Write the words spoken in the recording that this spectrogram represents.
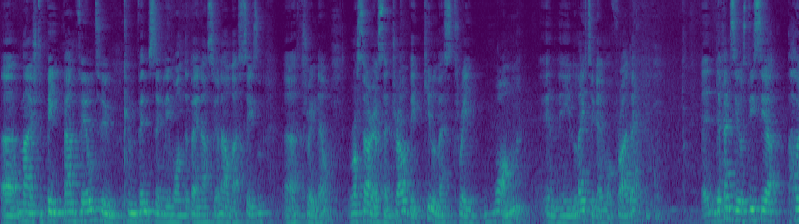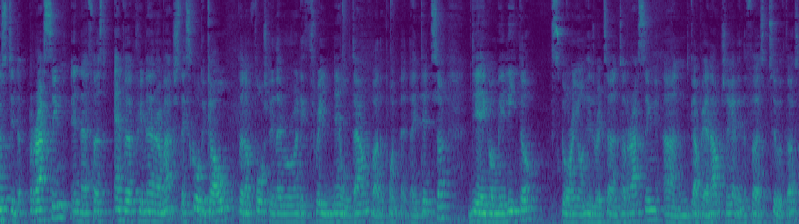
Uh, managed to beat Banfield, who convincingly won the B Nacional last season, 3 0. Rosario Central beat Quilmes 3 1 in the later game on Friday. Uh, Defensa Justicia hosted Racing in their first ever Primera match. They scored a goal, but unfortunately they were already 3 0 down by the point that they did so. Diego Milito scoring on his return to Racing, and Gabriel Hauche getting the first two of those.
